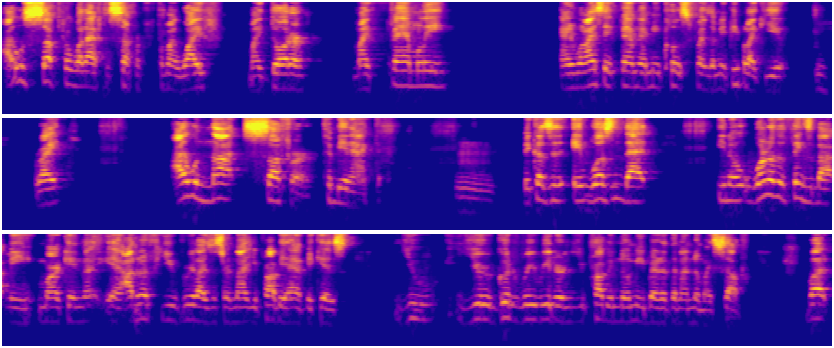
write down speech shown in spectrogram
I will suffer what I have to suffer for my wife, my daughter, my family. And when I say family, I mean close friends. I mean people like you right? I will not suffer to be an actor mm. because it, it, wasn't that, you know, one of the things about me, Mark, and yeah, I don't know if you've realized this or not, you probably have because you, you're a good rereader and you probably know me better than I know myself. But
